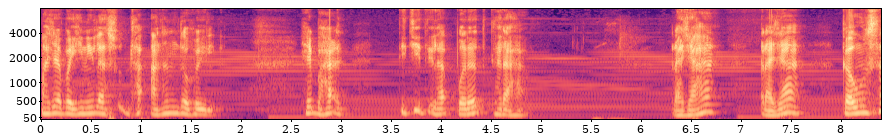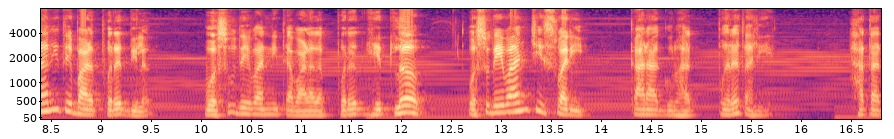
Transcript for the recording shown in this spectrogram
माझ्या बहिणीला सुद्धा आनंद होईल. हे बाळ तिची तिला परत करा. राजा राजा कंसाने ते बाळ परत दिलं. वसुदेवांनी त्या बाळाला परत घेतलं. वसुदेवांची स्वारी कारागृहात परत आली. हातात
